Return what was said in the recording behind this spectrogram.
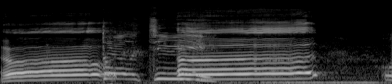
no! Oh! Toilet TV! Uh, oh. uh,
